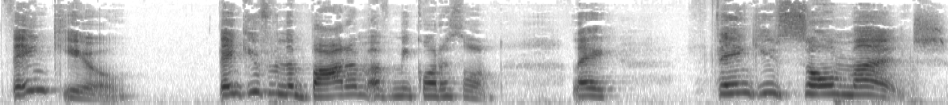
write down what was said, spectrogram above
Thank you. Thank you from the bottom of mi corazón. Like, thank you so much.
